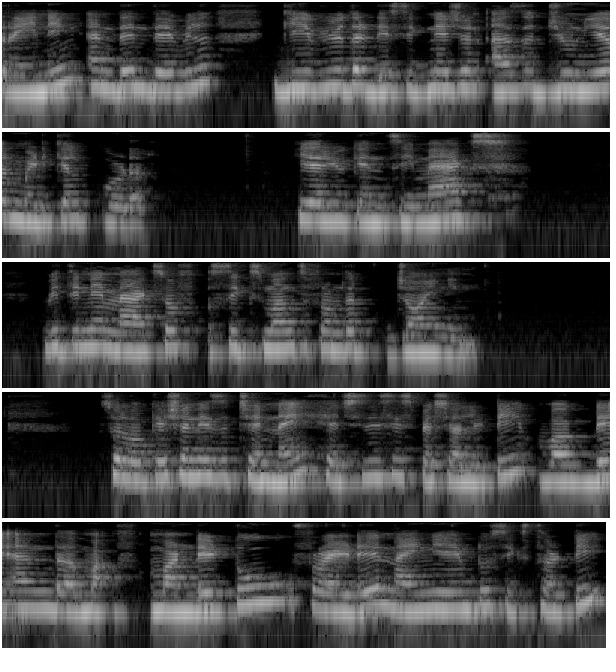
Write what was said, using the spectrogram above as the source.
training and then they will give you the designation as a junior medical coder. Here you can see max within a max of 6 months from the joining. So location is Chennai, HCC specialty, workday and uh, Monday to Friday 9 am to 6.30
